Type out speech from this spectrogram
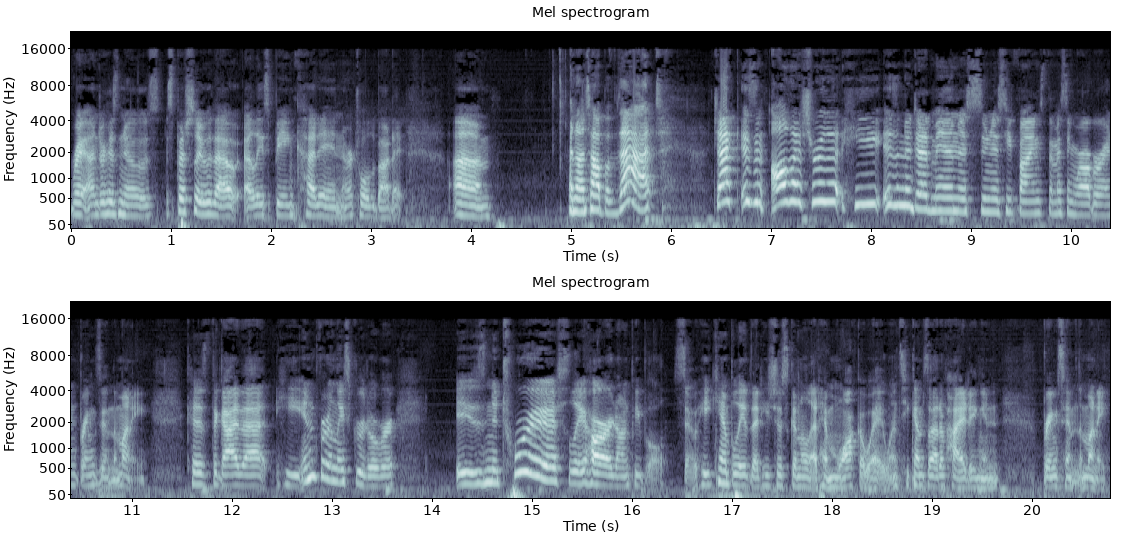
right under his nose, especially without at least being cut in or told about it. Um, and on top of that, Jack isn't all that sure that he isn't a dead man as soon as he finds the missing robber and brings in the money. Because the guy that he inadvertently screwed over is notoriously hard on people. So he can't believe that he's just going to let him walk away once he comes out of hiding and brings him the money.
